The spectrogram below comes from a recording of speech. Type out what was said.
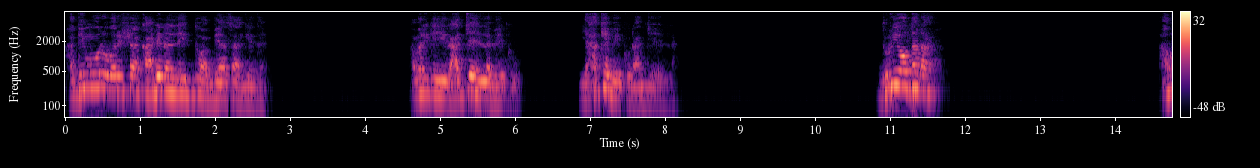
ಹದಿಮೂರು ವರ್ಷ ಕಾಡಿನಲ್ಲಿ ಇದ್ದು ಅಭ್ಯಾಸ ಆಗಿದೆ. ಅವರಿಗೆ ಈ ರಾಜ್ಯ ಎಲ್ಲ ಬೇಕು. ಯಾಕೆ ಬೇಕು ರಾಜ್ಯ ಎಲ್ಲ? ದುರ್ಯೋಧನ ಅವ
